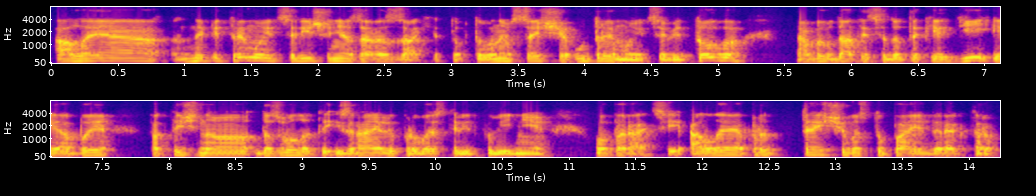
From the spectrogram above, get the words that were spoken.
Але не підтримує це рішення зараз Захід. Тобто вони все ще утримуються від того, аби вдатися до таких дій і аби фактично дозволити Ізраїлю провести відповідні операції. Але про те, що виступає директор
